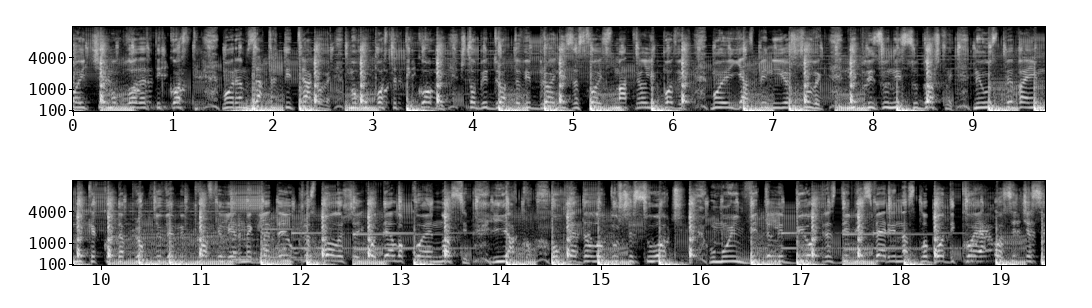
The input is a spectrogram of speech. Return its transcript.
moji će mu glodati kosti. Moram zatrati tragove, mogu postati govni Što bi drotovi brojni za svoj smatrali podvig. Moji jazbini još uvek ni blizu nisu došli. Ne uspeva im nikako da propljuve mi profil Jer me gledaju kroz položaj odelo koje nosim. Iako ogledalo duše su oči U mojim videli bi odraz divlje zveri na slobodi Koja osjeća se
